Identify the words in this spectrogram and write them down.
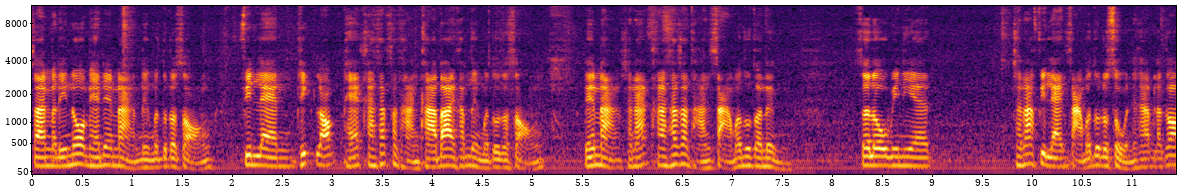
ซานมาริโนแพ้เดนมาร์กหนึ่งประตูต่อสองฟินแลนด์พลิกล็อกแพ้คาซัคสถานคาบ้านครับหนึ่งประตูต่อสองเดนมาร์กชนะคาซัคสถานสามประตูต่อหนึ่งสโลวีเนียชนะฟินแลนด์สามประตูต่อศูนย์นะครับแล้วก็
